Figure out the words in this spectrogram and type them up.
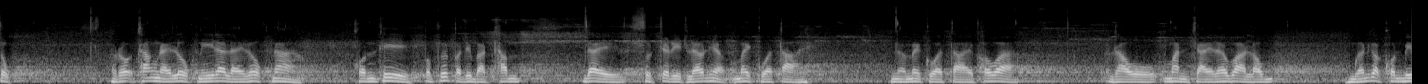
สุขทั้งในโลกนี้และในโลกหน้า คนที่ประพฤติปฏิบัติธรรมได้สุจริตแล้วเนี่ยไม่กลัวตายนะไม่กลัวตาย เพราะว่าเรามั่นใจแล้วว่าเราเหมือนกับคนมี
